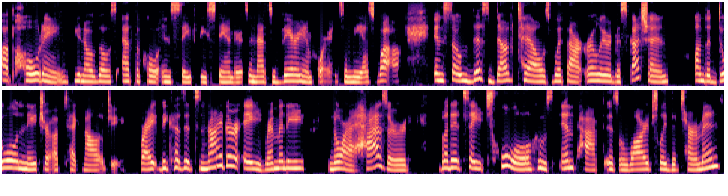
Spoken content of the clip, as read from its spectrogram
upholding, you know, those ethical and safety standards. And that's very important to me as well. And so this dovetails with our earlier discussion on the dual nature of technology, right? Because it's neither a remedy nor a hazard, but it's a tool whose impact is largely determined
